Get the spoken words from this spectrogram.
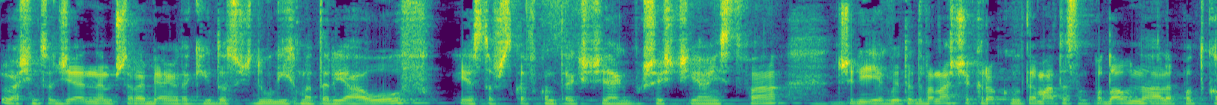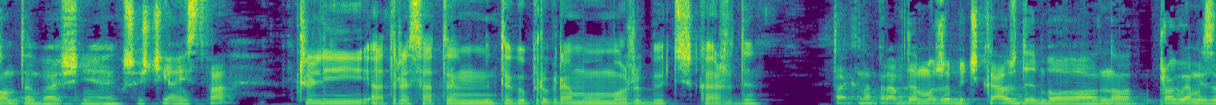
właśnie codziennym przerabianiu takich dosyć długich materiałów. Jest to wszystko w kontekście jakby chrześcijaństwa, czyli jakby te 12 kroków, tematy są podobne, ale pod kątem właśnie chrześcijaństwa. Czyli adresatem tego programu może być każdy? Tak naprawdę może być każdy, bo no, program jest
